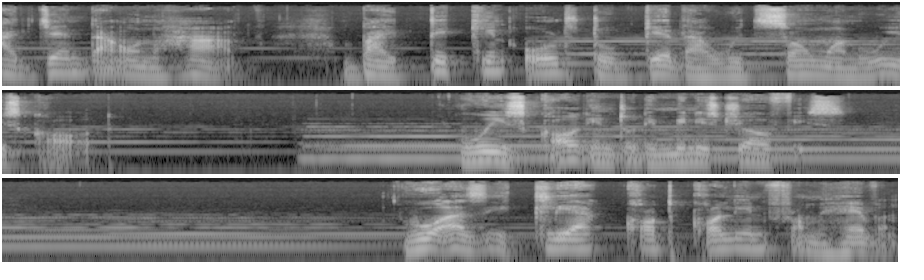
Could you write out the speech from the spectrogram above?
agenda on earth by taking hold together with someone who is called who is called into the ministry office who has a clear cut calling from heaven.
